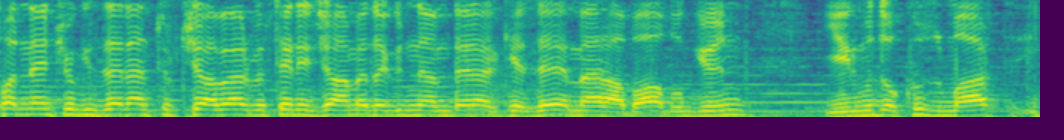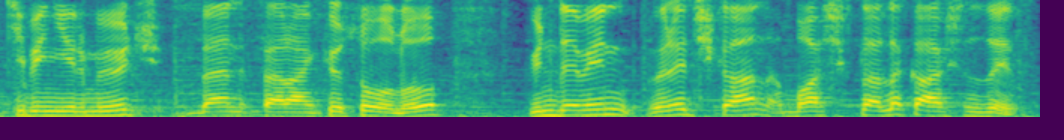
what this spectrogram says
Avrupa'nın en çok izlenen Türkçe haber bülteni Camiada Gündem'den herkese merhaba. Bugün 29 Mart 2023. Ben Ferhan Köseoğlu. Gündemin öne çıkan başlıklarla karşınızdayız.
